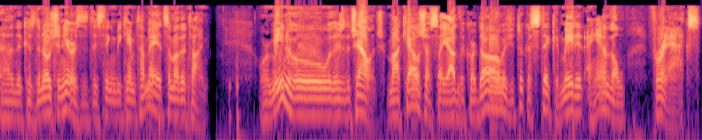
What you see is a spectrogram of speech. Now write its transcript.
Uh, because the notion here is that this thing became tameh at some other time. Or minhu, there's the challenge. Makel shasayad lekordom, if you took a stick and made it a handle for an axe.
